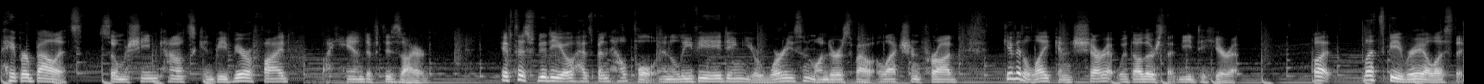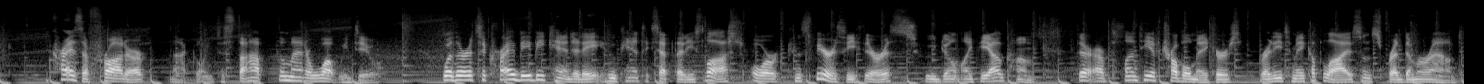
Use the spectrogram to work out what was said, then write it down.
paper ballots so machine counts can be verified by hand if desired. If this video has been helpful in alleviating your worries and wonders about election fraud, give it a like and share it with others that need to hear it. But let's be realistic. Cries of fraud are not going to stop no matter what we do. Whether it's a crybaby candidate who can't accept that he's lost, or conspiracy theorists who don't like the outcome, there are plenty of troublemakers ready to make up lies and spread them around,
